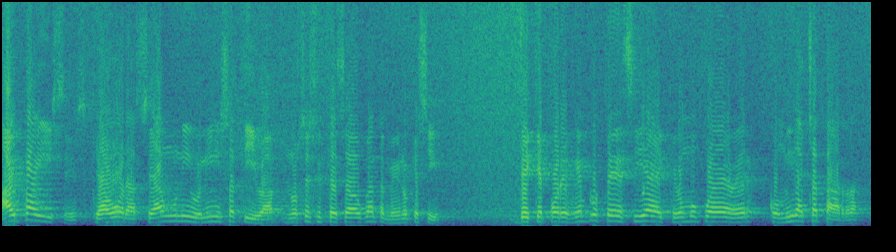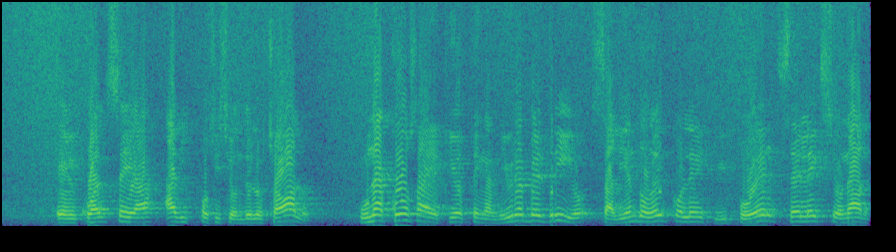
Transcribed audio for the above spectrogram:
hay países que ahora se han unido en una iniciativa, no sé si usted se ha dado cuenta, me imagino que sí, de que por ejemplo usted decía de que cómo puede haber comida chatarra en el cual sea a disposición de los chavalos. Una cosa es que ellos tengan libre albedrío saliendo del colegio y poder seleccionar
